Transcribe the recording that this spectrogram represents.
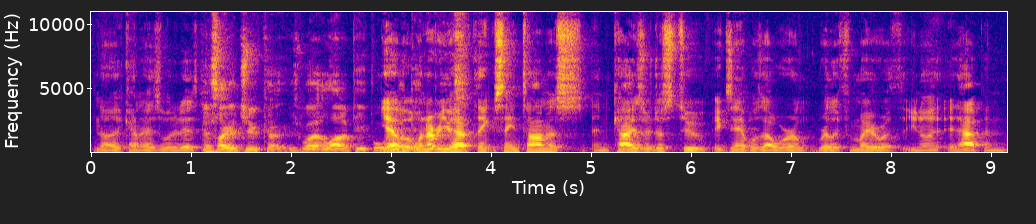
You know, it kind of is what it is. It's like a JUCO is what a lot of people. Yeah, but whenever you have think St. Thomas and Keiser, just two examples that we're really familiar with. You know, it, it happened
